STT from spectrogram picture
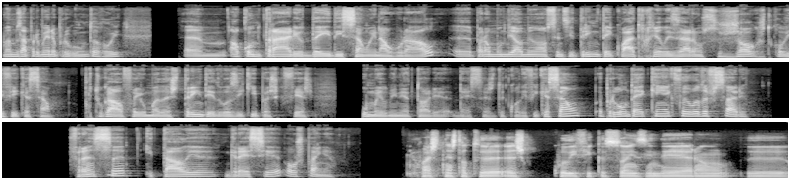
Vamos à primeira pergunta, Rui. Um, ao contrário da edição inaugural, uh, para o Mundial 1934 realizaram-se jogos de qualificação. Portugal foi uma das 32 equipas que fez uma eliminatória dessas de qualificação. A pergunta é quem é que foi o adversário? França, Itália, Grécia ou Espanha? Eu acho que nesta altura as qualificações ainda eram uh,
